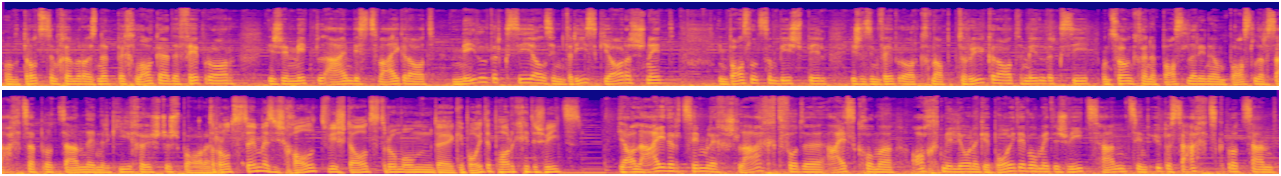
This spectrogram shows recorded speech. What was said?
Und trotzdem können wir uns nicht beklagen. Der Februar war im Mittel 1 bis 2 Grad milder als im 30-Jahres-Schnitt. In Basel zum Beispiel ist es im Februar knapp 3 Grad milder gewesen. und so können Baslerinnen und Basler 16% Energiekosten sparen. Trotzdem, es ist kalt. Wie steht es darum um den Gebäudepark in der Schweiz? Ja, leider ziemlich schlecht. Von den 1,8 Millionen Gebäuden, die wir in der Schweiz haben, sind über 60 Prozent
